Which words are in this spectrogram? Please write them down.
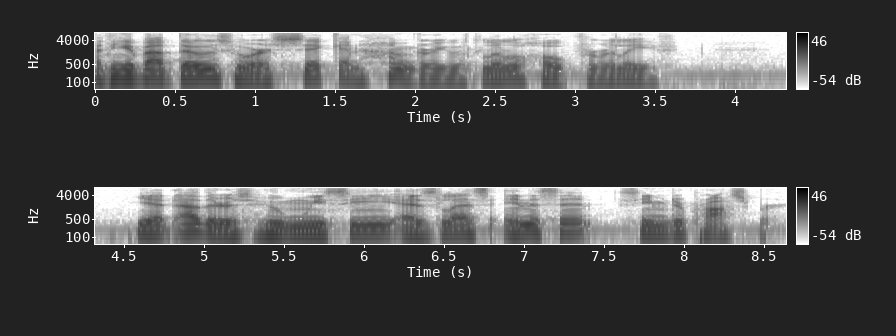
I think about those who are sick and hungry with little hope for relief. Yet others whom we see as less innocent seem to prosper.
